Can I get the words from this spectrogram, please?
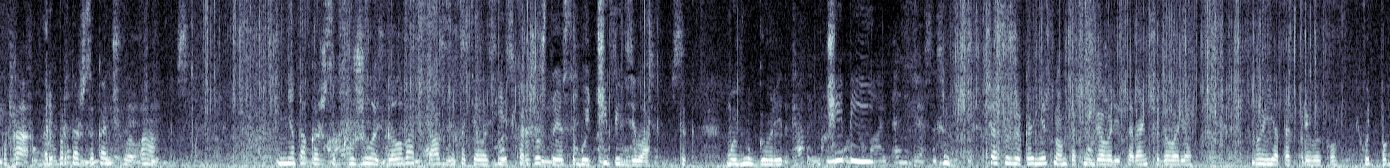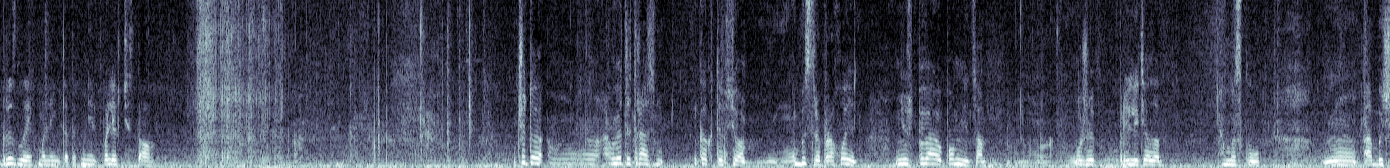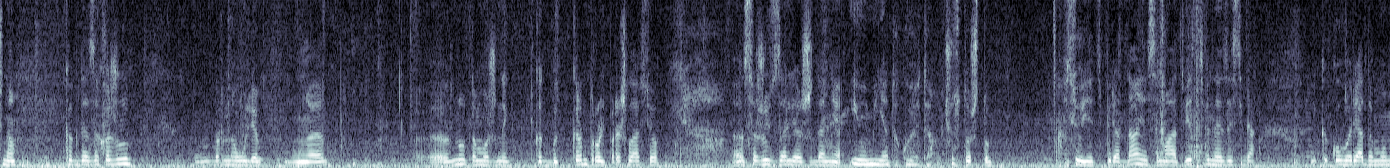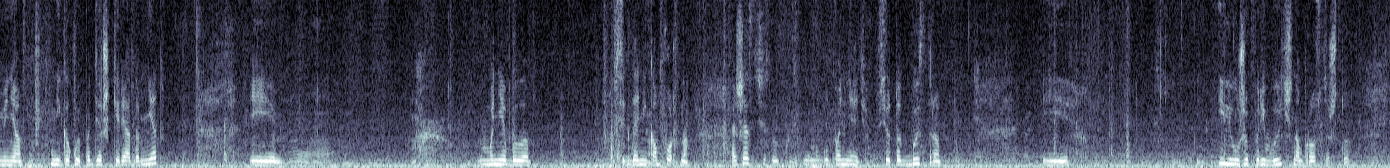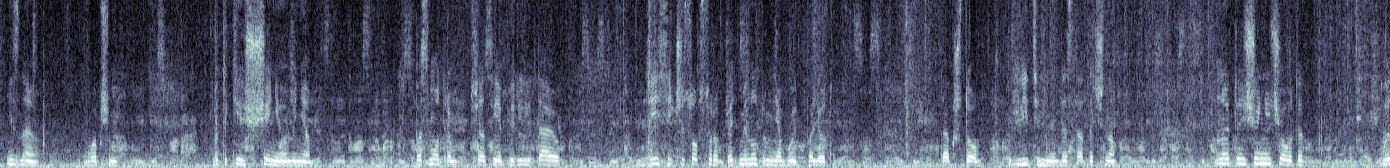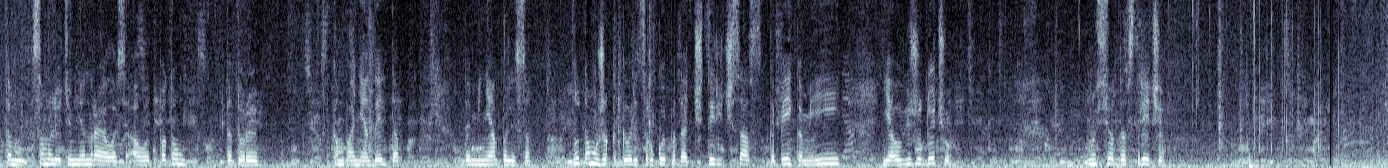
Пока репортаж заканчиваю. А, у меня так аж закружилась голова, так захотелось есть. Хорошо, что я с собой чипи взяла. Как мой внук говорит, чипи. Сейчас уже, конечно, он так не говорит, а раньше говорил. Ну я так привыкла. Хоть погрызла их маленько, так мне полегче стало. Что-то в этот раз как-то все быстро проходит. Не успеваю помниться. Уже прилетела в Москву. Обычно, когда захожу в Барнауле, э, э, ну, таможенный как бы контроль прошла, все. Сажусь в зале ожидания. И у меня такое это чувство, что все, я теперь одна, я сама ответственная за себя. Никакого рядом у меня, никакой поддержки рядом нет. И мне было всегда некомфортно. А сейчас, честно сказать, не могу понять. Все так быстро. И или уже привычно просто, что не знаю. В общем, вот такие ощущения у меня. Посмотрим. Сейчас я перелетаю. 10 часов 45 минут у меня будет полет. Так что длительный достаточно. Но это еще ничего. Вот это- в этом самолете мне нравилось. А вот потом, который компания Дельта до Миннеаполиса. Ну, там уже, как говорится, рукой подать. 4 часа с копейками. И я увижу дочу. Ну все, до встречи.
